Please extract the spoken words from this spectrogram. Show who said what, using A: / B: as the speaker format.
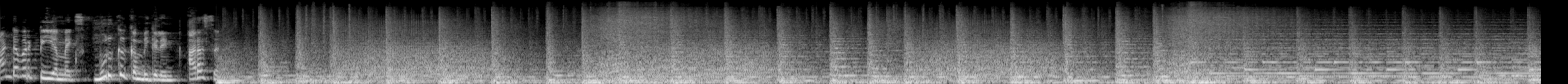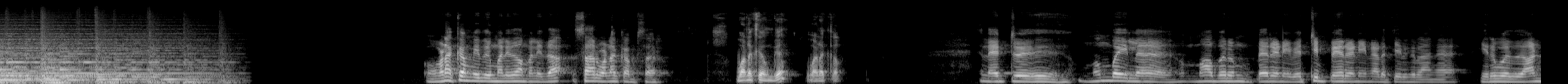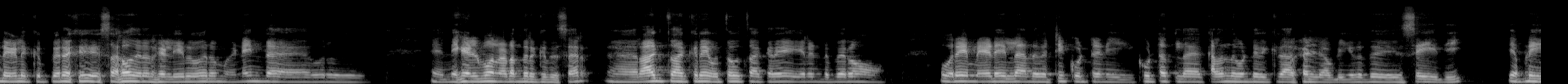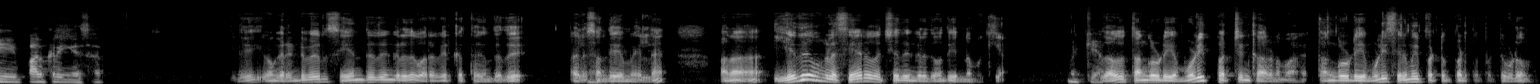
A: ஆண்டவர் டிஎம்எக்ஸ் முறுக்கு கம்பிகளின் அரசன்.
B: வணக்கம் இது மனிதா மனிதா. சார் வணக்கம் சார்.
C: வணக்கம்ங்க வணக்கம்.
B: நேற்று மும்பையில் மாபெரும் பேரணி வெற்றி பேரணி நடத்தியிருக்கிறாங்க. இருபது ஆண்டுகளுக்கு பிறகு சகோதரர்கள் இருவரும் இணைந்த ஒரு நிகழ்வும் நடந்திருக்குது சார். ராஜ் தாக்கரே உத்தவ் தாக்கரே இரண்டு பேரும் ஒரே மேடையில் அந்த வெற்றி கூட்டணி கூட்டத்தில் கலந்து கொண்டிருக்கிறார்கள் அப்படிங்கிறது செய்தி. எப்படி பார்க்குறீங்க சார்?
C: இது இவங்க ரெண்டு பேரும் சேர்ந்ததுங்கிறது வரவேற்க தகுந்தது அதுல சந்தேகமே இல்லை. ஆனா எது அவங்கள சேர வச்சதுங்கிறது வந்து என்ன முக்கியம்? அதாவது தங்களுடைய மொழி பற்றின் காரணமாக தங்களுடைய மொழி சிறுமைப்பட்டுப்படுத்தப்பட்டு விடும்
